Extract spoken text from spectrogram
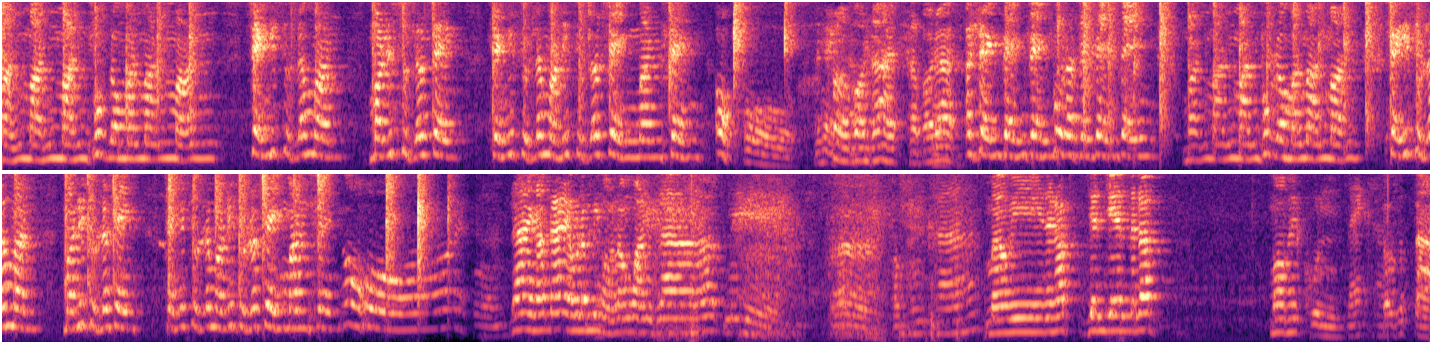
มันมันมันพวกเรามันมันมันเซ็งที่สุดแล้วมัน มันที่สุดแล้วเซ็ง เซ็งที่สุดแล้วมันที่สุดแล้วเซ็งมันเซ็งโอ้โหยังไงเออพอได้ครับพอได้อะเซ็งเซ็งเซ็งพวกเราเซ็งเซ็งเซ็งมันมันมันพวกเรามันมันมันเซ็งที่สุดแล้วมันมันที่สุดแล้วเซ็งเซ็งที่สุดแล้วมันที่สุดแล้วเซ็งมันเซ็งโอ้โหผมได้ครับได้เอาเรามีของรางวัลครับนี่อ่าขอบคุณครับมาวีนะครับ เย็นๆนะครับ มอบให้คุณได้ครับโต๊ะซุปตา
